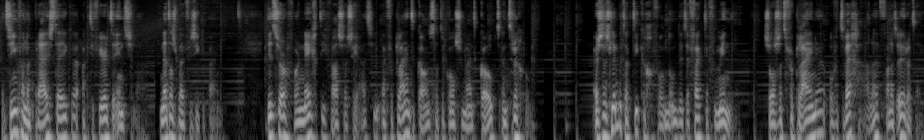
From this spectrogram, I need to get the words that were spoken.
Het zien van een prijsteken activeert de insula, net als bij fysieke pijn. Dit zorgt voor negatieve associatie en verkleint de kans dat de consument koopt en terugkomt. Er zijn slimme tactieken gevonden om dit effect te verminderen, zoals het verkleinen of het weghalen van het euroteken.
